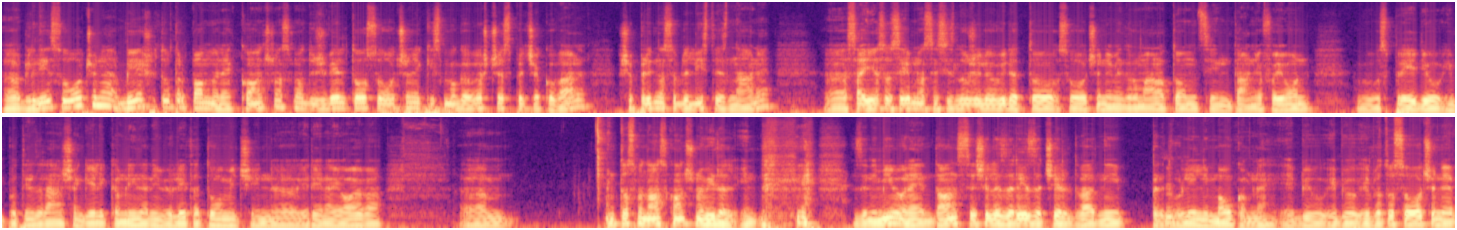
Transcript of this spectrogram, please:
Uh, glede soočanja, bi je še to pripomnil. ne, Končno smo doživeli to soočanje, ki smo ga vse čas pričakovali, še predno so bile liste znane. Uh, saj jaz osebno sem si zelo želel videti to soočanje med Romano Tomc in Tanjo Fajon v spredju in potem zraven še Angelika Mlinar in Violeta Tomič in uh, Irena Jojeva. Um, In to smo danes končno videli. In zanimivo je, da se je šele zares začel, dva dni pred volilnim molkom. ne, Je, bil, je, bil, je bilo to soočenje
